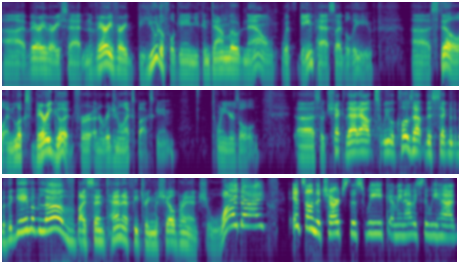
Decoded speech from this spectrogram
Uh, very, very sad and a very, very beautiful game you can download now with Game Pass, I believe, uh, still, and looks very good for an original Xbox game. 20 years old. Uh, so check that out. We will close out this segment with The Game of Love by Santana featuring Michelle Branch. Why die? It's on the charts this week. I mean, obviously we had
